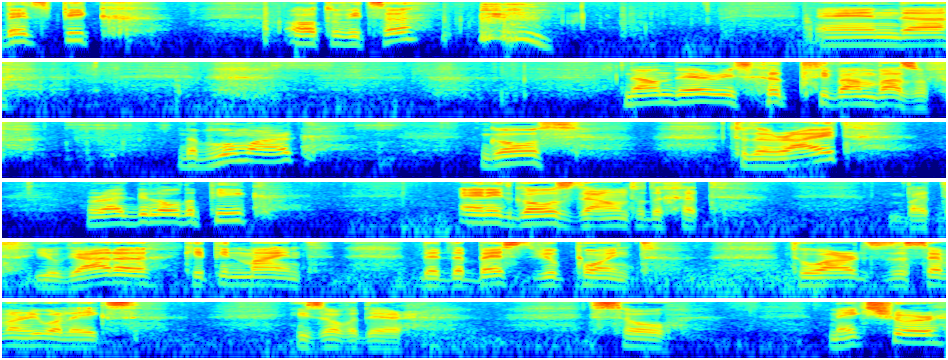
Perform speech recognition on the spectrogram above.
That's Peak Otovitsa and uh, down there is Hut Ivan Vazov. The blue mark goes to the right, right below the peak and it goes down to the hut. But you gotta keep in mind that the best viewpoint towards the Seven Rila Lakes is over there. So make sure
